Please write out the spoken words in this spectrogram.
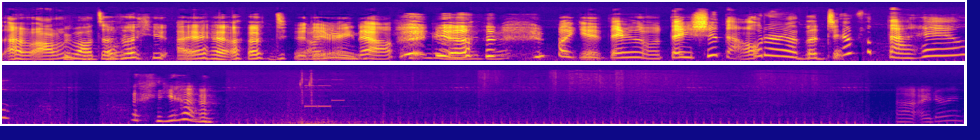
a I'm, I'm quick about to. report. Fucking, I am doing Oh, it right now. you can go Yeah. Like if they they shoot the owner of the dip. What the hell? yeah. Uh, I don't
